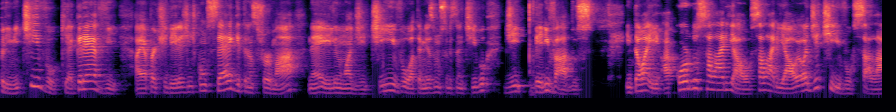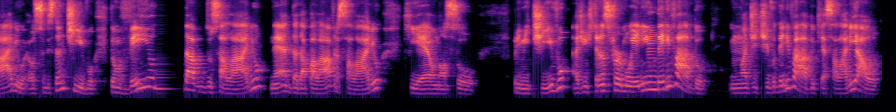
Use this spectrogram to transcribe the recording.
primitivo, que é greve. Aí a partir dele a gente consegue transformar, né, ele num adjetivo ou até mesmo um substantivo de derivados. Então aí, acordo salarial. Salarial é o adjetivo, salário é o substantivo. Então veio da, do salário, né, da, da palavra salário, que é o nosso primitivo, a gente transformou ele em um derivado um adjetivo derivado, que é salarial.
